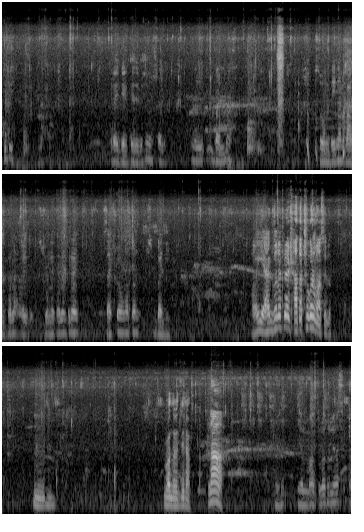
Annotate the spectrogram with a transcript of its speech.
কুটি প্রায় দেড় কেজি সোং দিলাম বান ফেলা ওই সঙ্গে ফেলাম প্রায় চারশো মতন বালি আমি একজনে প্রায় সাত আটশো করে মাছ ছিল। বন্ধ করে দিলাম। না। মাছ তোলা তুলি আছে তো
